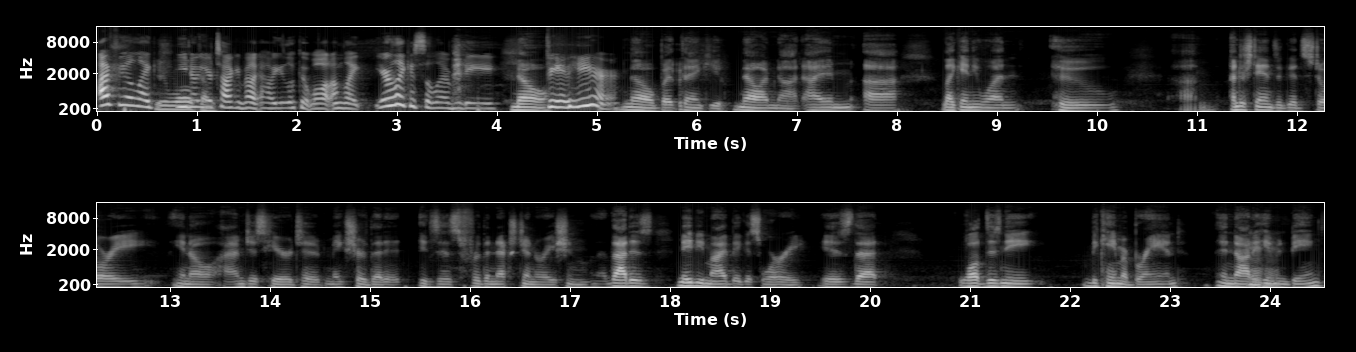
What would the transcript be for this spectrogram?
I feel like You're know you're talking about how you look at Walt. I'm like you're like a celebrity no, being here. no, but thank you. No, I'm not. I am uh, like anyone who um, understands a good story. You know, I'm just here to make sure that it exists for the next generation. That is maybe my biggest worry is that Walt Disney became a brand and not a Mhm. human being.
